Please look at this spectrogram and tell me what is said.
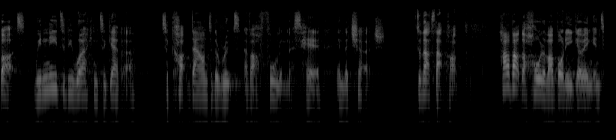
but we need to be working together to cut down to the roots of our fallenness here in the church. So that's that part. How about the whole of our body going into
